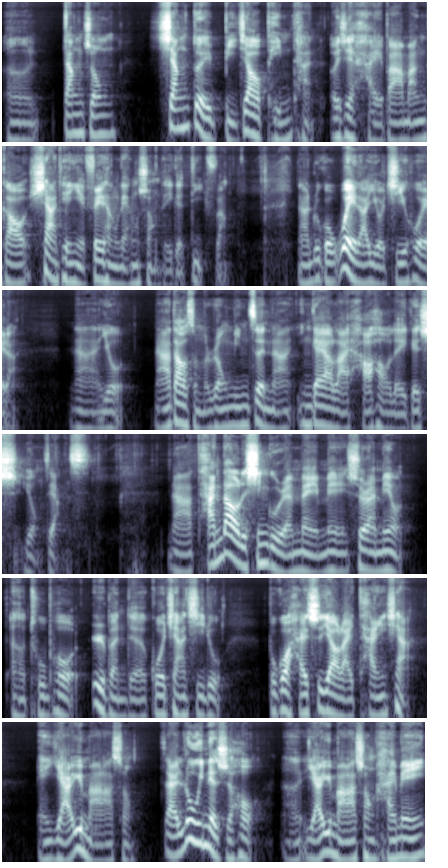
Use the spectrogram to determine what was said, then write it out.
呃当中。相对比较平坦，而且海拔蛮高，夏天也非常凉爽的一个地方。那如果未来有机会了，那有拿到什么荣民证啊，应该要来好好的一个使用这样子。那谈到了新古人美，没虽然没有呃突破日本的国家纪录，不过还是要来谈一下。诶，亚运马拉松在录音的时候，呃，亚运马拉松还没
